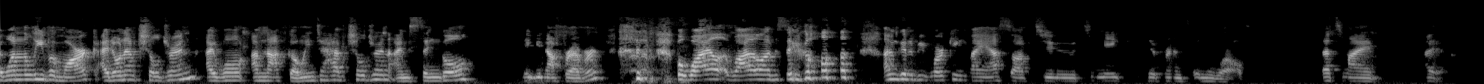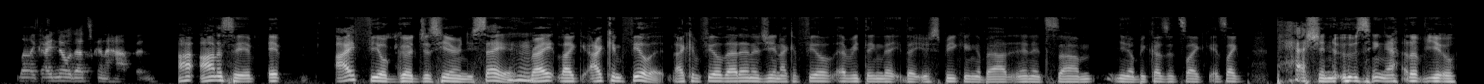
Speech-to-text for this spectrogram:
I want to leave a mark. I don't have children. I won't, I'm not going to have children. I'm single. maybe not forever, but while while I'm single, I'm going to be working my ass off to to make difference in the world. That's my, I, like I know that's going to happen. I, honestly, if, if I feel good just hearing you say it, Mm-hmm. right? Like I can feel it. I can feel that energy, and I can feel everything that that you're speaking about. And it's um, you know, because it's like it's like passion oozing out of you,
